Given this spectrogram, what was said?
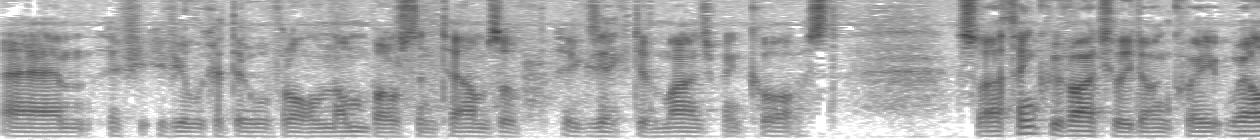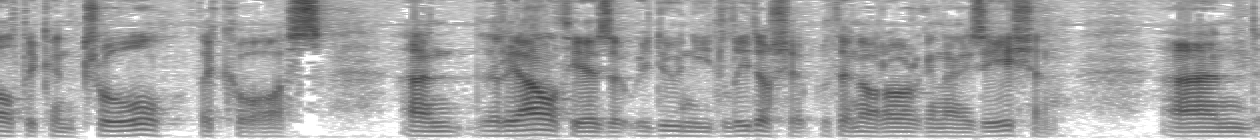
Um, if, if you look at the overall numbers in terms of executive management cost. So I think we've actually done quite well to control the costs. And the reality is that we do need leadership within our organisation. And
